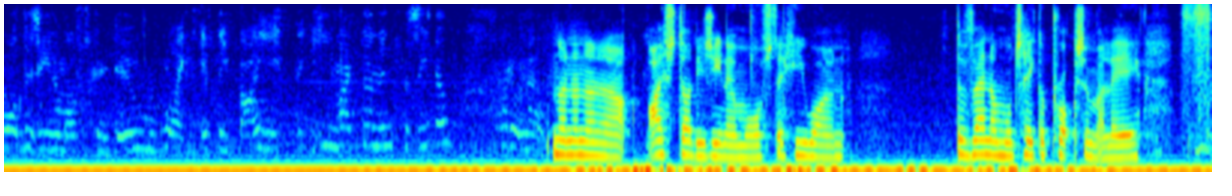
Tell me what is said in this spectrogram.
what the xenomorphs can do. Like, if they bite, he might turn into a xeno. I don't know. No, no, no, no. I study xenomorphs, that he won't. The venom will take approximately f-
